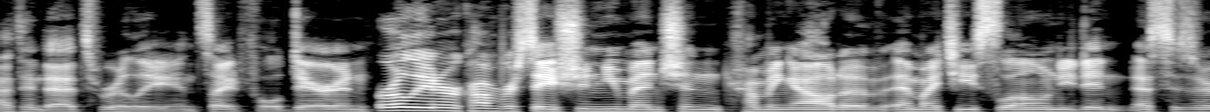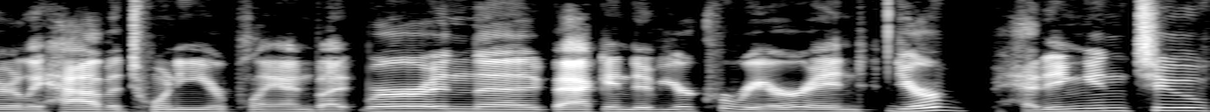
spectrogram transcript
I think that's really insightful, Darren. Early in our conversation, you mentioned coming out of MIT Sloan, you didn't necessarily have a 20 year plan, but we're in the back end of your career and you're heading into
